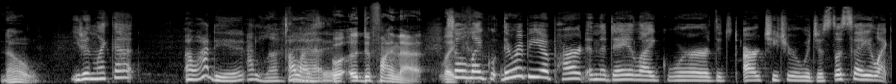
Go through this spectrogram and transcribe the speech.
No. You didn't like that? Oh, I did. I loved I liked it. Well, uh, define that. Like, so like there would be a part in the day like where the our teacher would just let's say like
